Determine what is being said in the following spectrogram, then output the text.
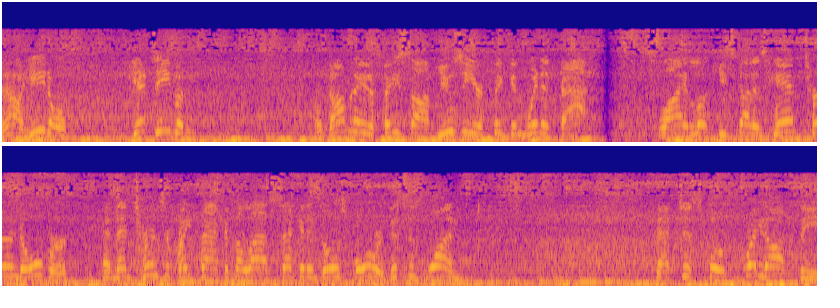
now Chytil gets even. Well, dominate a face-off. Usually you're thinking win it back. Sly look, he's got his hand turned over and then turns it right back at the last second and goes forward. This is one that just goes right off the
